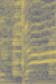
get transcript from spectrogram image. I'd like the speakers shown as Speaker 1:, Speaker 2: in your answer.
Speaker 1: It's gone.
